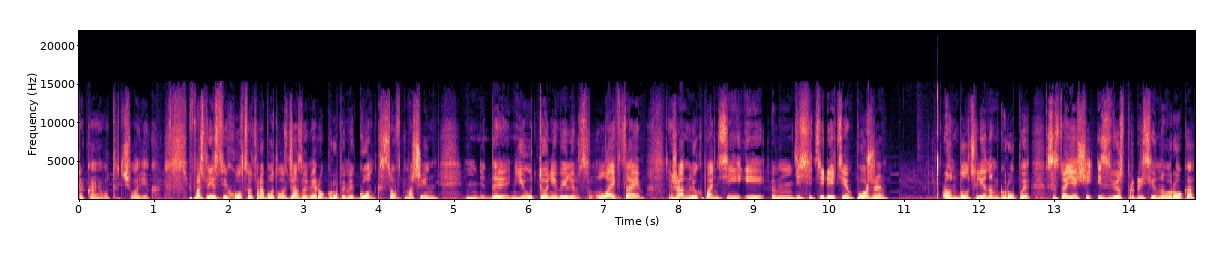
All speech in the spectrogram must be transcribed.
такая вот человек. Впоследствии Холстед работал с джазовыми рок-группами Gong, Soft Machine, The New Tony Williams Lifetime, Жан-Люк Панси и десятилетием позже он был членом группы, состоящей из звезд прогрессивного рока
